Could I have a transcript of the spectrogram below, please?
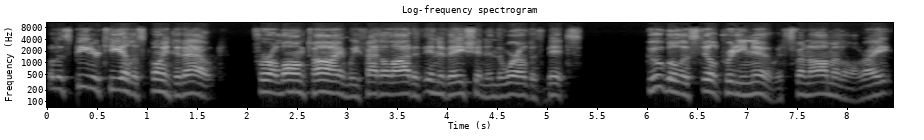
Well as peter thiel has pointed out for a long time we've had a lot of innovation in the world of bits. Google is still pretty new. It's phenomenal right?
